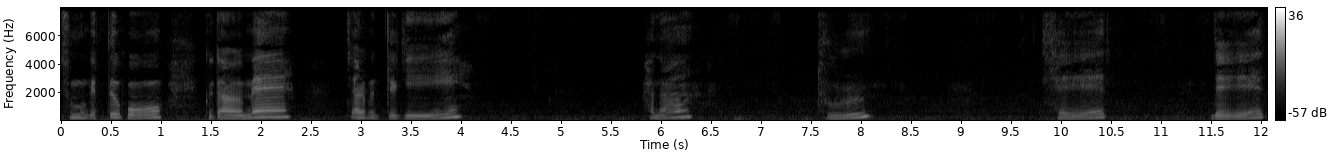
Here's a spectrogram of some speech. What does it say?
20개 뜨고 그 다음에 짧은뜨기 하나 둘 셋, 넷,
